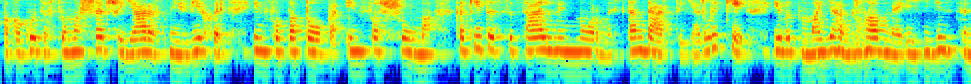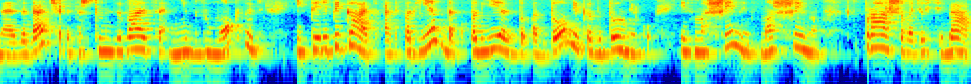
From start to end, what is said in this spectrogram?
а какой-то сумасшедший яростный вихрь инфопотока, инфошума, какие-то социальные нормы, стандарты, ярлыки. И вот моя главная и единственная задача — это, что называется, не взмокнуть и перебегать от подъезда к подъезду, от домика к домику, из машины в машину, спрашивать у себя,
